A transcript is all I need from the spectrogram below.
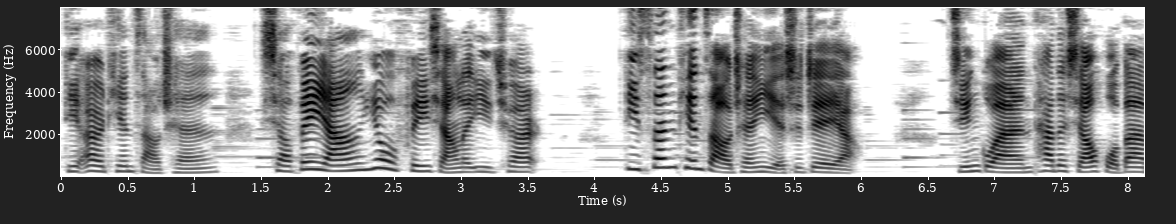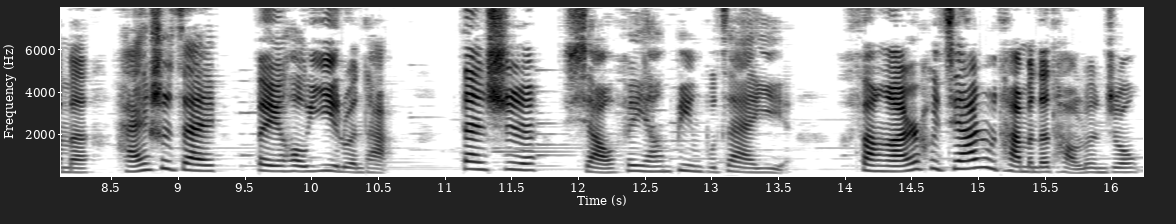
第二天早晨，小飞羊又飞翔了一圈儿。第三天早晨也是这样。尽管他的小伙伴们还是在背后议论他，但是小飞羊并不在意，反而会加入他们的讨论中，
